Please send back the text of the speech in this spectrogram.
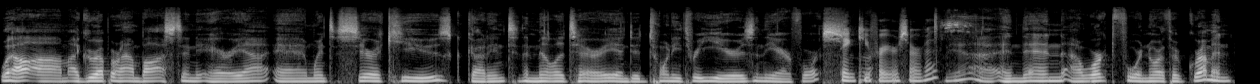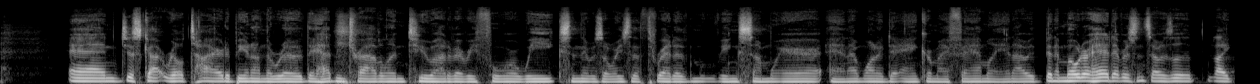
Well, um, I grew up around Boston area and went to Syracuse, got into the military and did 23 years in the Air Force. Thank you for your service. Yeah. And then I worked for Northrop Grumman and just got real tired of being on the road. They had me traveling two out of every four weeks, and there was always the threat of moving somewhere. And I wanted to anchor my family. And I've been a motorhead ever since I was a, uh, like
